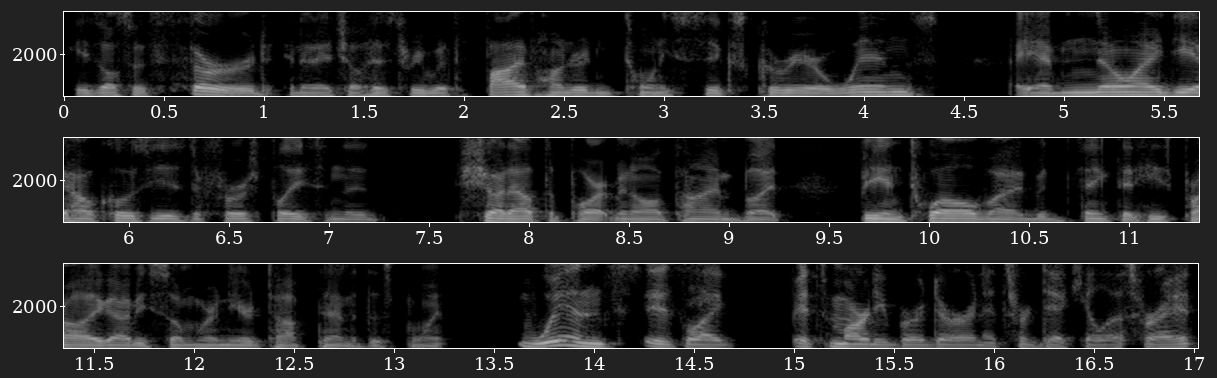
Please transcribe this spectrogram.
He's also third in NHL history with 526 career wins. I have no idea how close he is to first place in the shutout department all time, but being 12, I would think that he's probably got to be somewhere near top 10 at this point. Wins is like it's Marty Brodeur and it's ridiculous, right?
